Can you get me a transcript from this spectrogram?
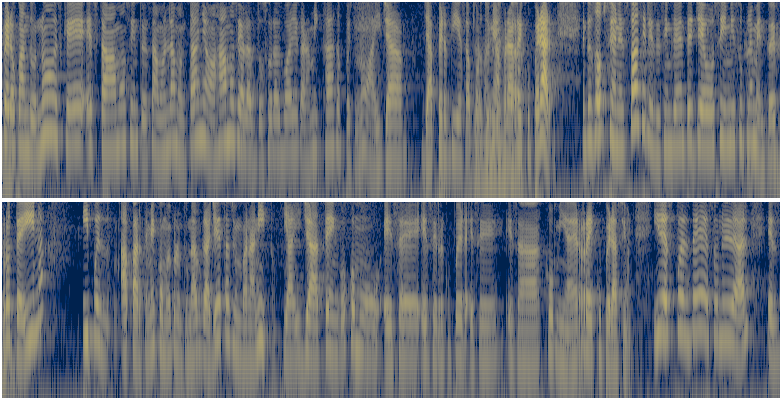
Pero cuando no, es que estábamos, entonces estábamos en la montaña, bajamos y a las dos horas voy a llegar a mi casa, pues no, ahí ya, ya perdí esa oportunidad para recuperar. Entonces, opciones fáciles es simplemente llevo sí mi suplemento de proteína y pues aparte me como de pronto unas galletas y un bananito. Y ahí ya tengo como ese, ese, recuper, ese esa comida de recuperación. Y después de eso lo ideal es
